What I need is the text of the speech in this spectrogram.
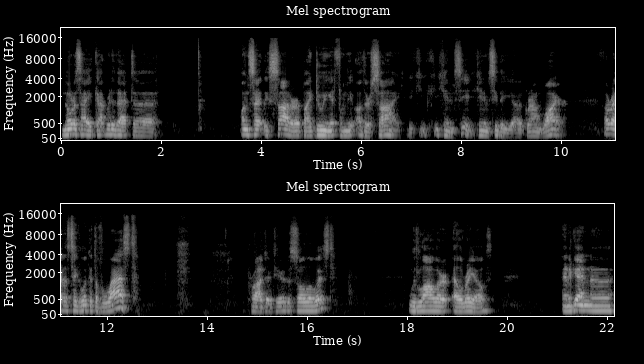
Notice I got rid of that uh, unsightly solder by doing it from the other side. You, you, you, can't even see it. You can't even see the uh, ground wire. All right, let's take a look at the last project here, the Soloist with Lollar El Rayos. And again, uh,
